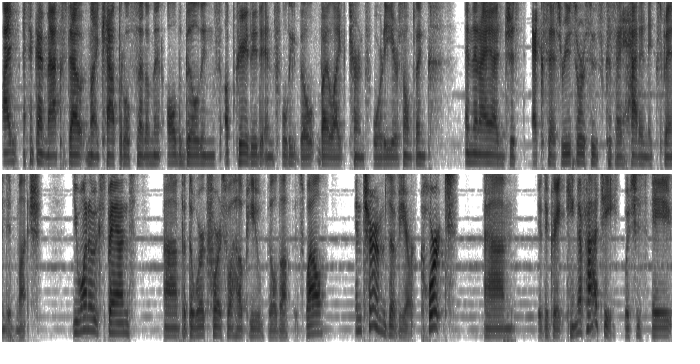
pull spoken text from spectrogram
I, I think I maxed out my capital settlement, all the buildings upgraded and fully built by like turn 40 or something. And then I had just excess resources because I hadn't expanded much. You want to expand, uh, but the workforce will help you build up as well. In terms of your court, um, you're the Great King of Hatti, which is a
